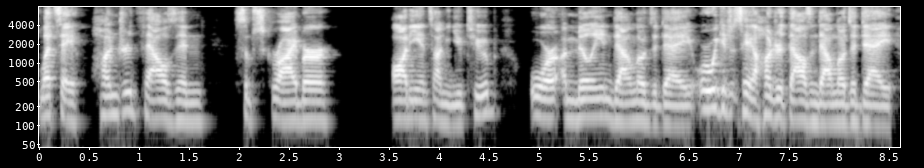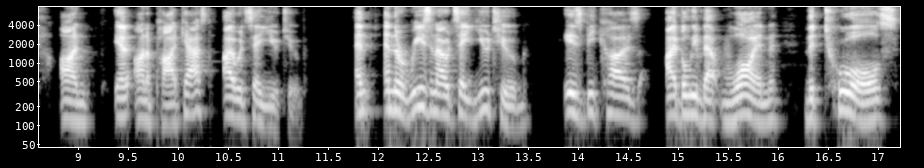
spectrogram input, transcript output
let's say 100,000 subscriber audience on YouTube or a million downloads a day or we could just say 100,000 downloads a day on on a podcast, I would say YouTube. And and the reason I would say YouTube is because I believe that one, the tools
